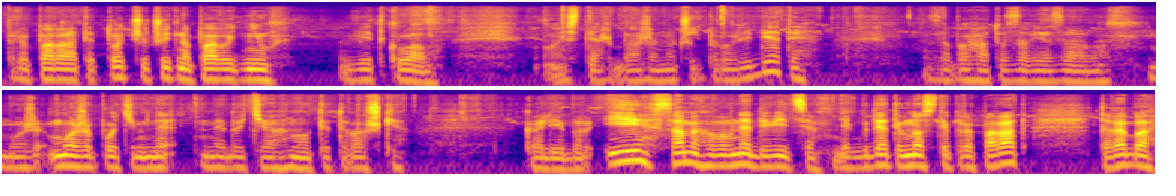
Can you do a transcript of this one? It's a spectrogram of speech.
препарати, то чуть-чуть на пару днів відклав. Ось теж бажано чуть прорідити. Забагато зав'язало. Може, може потім не, не дотягнути трошки калібр. І саме головне, дивіться, як будете вносити препарат, треба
